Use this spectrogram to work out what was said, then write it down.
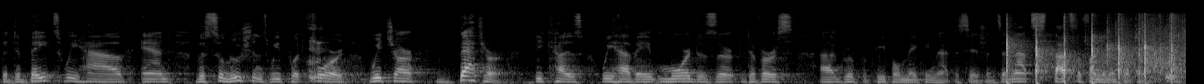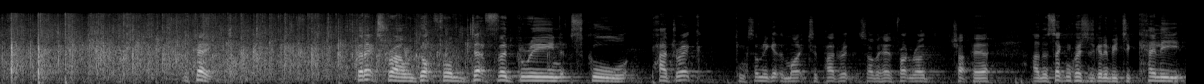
the debates we have and the solutions we put forward, which are better because we have a more diverse uh, group of people making that decisions. And that's, that's the fundamental thing. Okay. The next round we've got from Deptford Green School, Padraig. Can somebody get the mic to Padraig? It's over here, front row, chap here. And the second question is going to be to Kelly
